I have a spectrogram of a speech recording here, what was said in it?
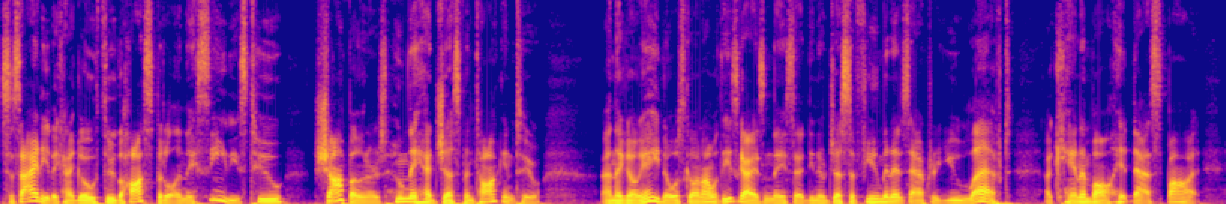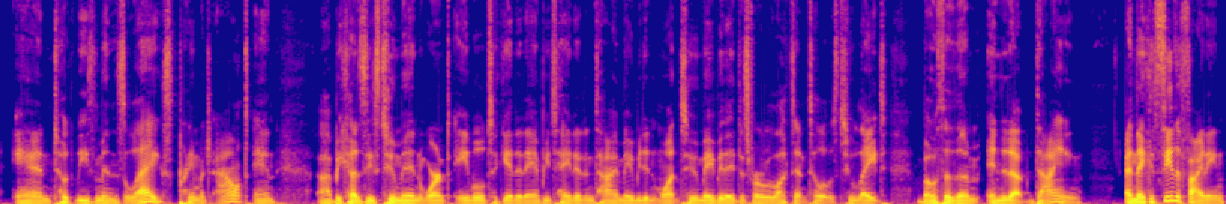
Society, they kind of go through the hospital and they see these two shop owners whom they had just been talking to and they go, "Hey, you know what's going on with these guys?" And they said, "You know, just a few minutes after you left, a cannonball hit that spot and took these men's legs pretty much out." And uh, because these two men weren't able to get it amputated in time, maybe didn't want to, maybe they just were reluctant until it was too late. Both of them ended up dying, and they could see the fighting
